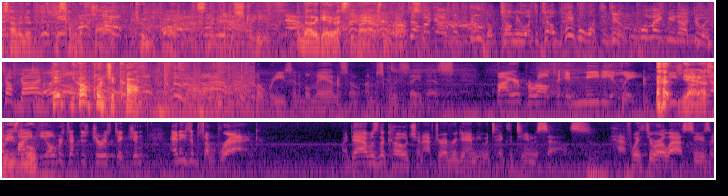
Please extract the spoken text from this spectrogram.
They're just having a just having a fight between departments in the middle of the street, and now they get arrested by actual cops. my guys what to do. Don't tell me what to tell people what to do. Well, make me not do it, tough guy. Don't- You can't punch a cop. I'm a reasonable man, so I'm just gonna say this. Fire Peralta immediately. Yeah, that's a fight, reasonable. He overstepped his jurisdiction, and he's a brag. My dad was the coach, and after every game, he would take the team to Sal's. Halfway through our last season,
